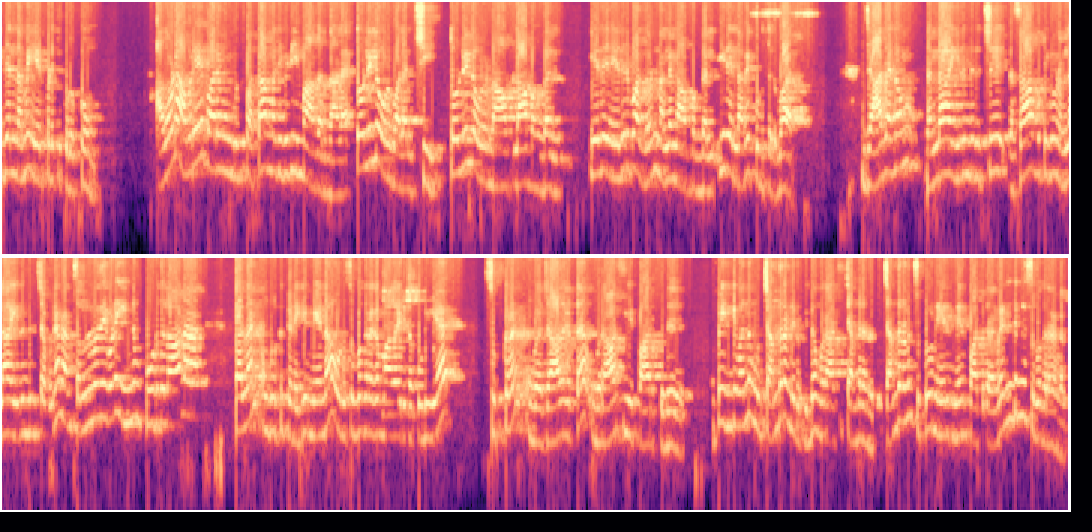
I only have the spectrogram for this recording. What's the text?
இதெல்லாமே ஏற்படுத்தி கொடுக்கும். அதோட அவரே பாருங்க உங்களுக்கு பத்தாம் அதிபதியும் ஆகிறதுனால தொழில ஒரு வளர்ச்சி தொழில ஒரு லாபங்கள் எது எதிர்பார்த்தோட நல்ல லாபங்கள் இது எல்லாமே கொடுத்துருவார் ஜாதகம் நல்லா இருந்துருச்சு தசாபுத்திக்கும் நல்லா இருந்துருச்சு அப்படின்னா நான் சொல்வதை விட இன்னும் கூடுதலான பலன் உங்களுக்கு கிடைக்கும். ஏன்னா ஒரு சுபகிரகமாக இருக்கக்கூடிய சுக்கரன் உங்க ஜாதகத்தை உங்க ராசியை பார்க்குது. இப்ப இங்க வந்து உங்க சந்திரன் இருக்குது உங்க ராசி சந்திரன் இருக்கு. சந்திரனும் சுக்கிரனும் நேருக்கு நேர் பார்த்துக்கிறாங்க. ரெண்டுமே சுபகிரகங்கள்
